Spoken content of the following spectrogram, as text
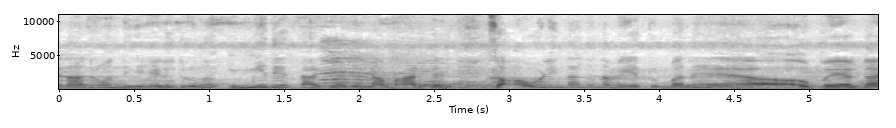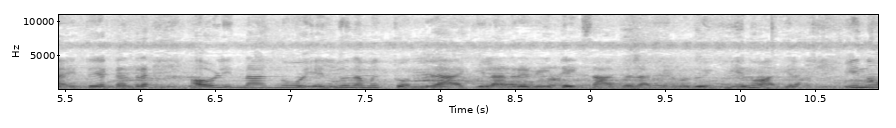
ಏನಾದರೂ ಒಂದು ಹೇಳಿದ್ರು ಇಮ್ಮಿಡಿಯೇಟ್ ಆಗಿ ಅದನ್ನು ಮಾಡ್ತೇನೆ. ಸೊ ಅವಳಿಂದಾನು ನಮಗೆ ತುಂಬಾ ಉಪಯೋಗ ಆಯಿತು. ಯಾಕಂದರೆ ಅವಳಿಂದಾನು ಎಲ್ಲೂ ನಮಗೆ ತೊಂದರೆ ಆಗಿಲ್ಲ. ಅಂದರೆ ರೀಟೇಕ್ಸ್ ಆಗೋದಾಗಿರ್ಬೋದು ಏನೂ ಆಗಿಲ್ಲ. ಇನ್ನು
